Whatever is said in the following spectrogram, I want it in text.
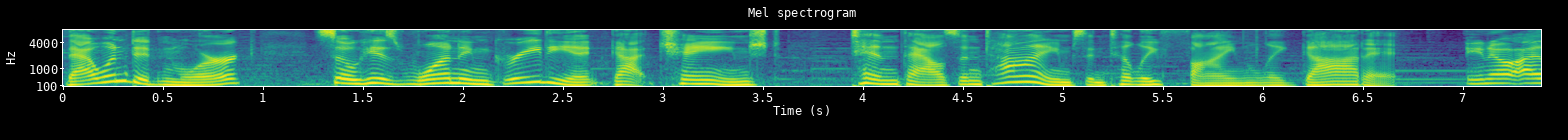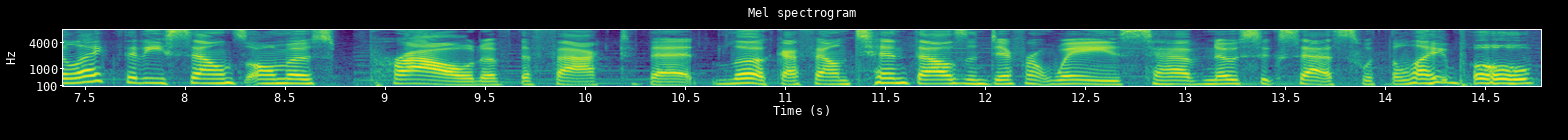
that one didn't work. So his one ingredient got changed 10,000 times until he finally got it. You know, I like that he sounds almost proud of the fact that, look, I found 10,000 different ways to have no success with the light bulb.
